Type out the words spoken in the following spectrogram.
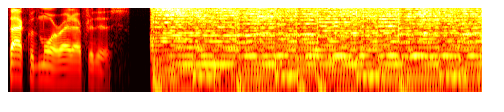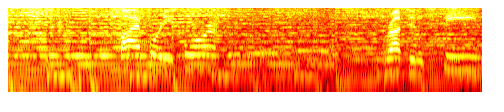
Back with more right after this. 544. Russ and Steve.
